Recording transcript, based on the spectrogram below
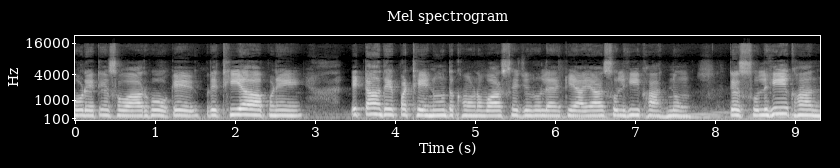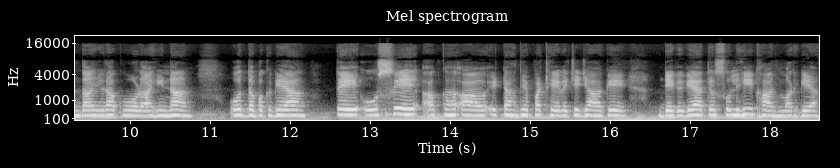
ਘੋੜੇ ਤੇ ਸਵਾਰ ਹੋ ਕੇ ਪ੍ਰਿਥੀਆ ਆਪਣੇ ਇੱਟਾਂ ਦੇ ਪੱਠੇ ਨੂੰ ਦਿਖਾਉਣ ਵਾਸਤੇ ਜਦੋਂ ਲੈ ਕੇ ਆਇਆ ਸੁਲਹੀ ਖਾਨ ਨੂੰ ਤੇ ਸੁਲਹੀ ਖਾਨ ਦਾ ਜਿਹੜਾ ਘੋੜਾ ਸੀ ਨਾ ਉਹ ਦਬਕ ਗਿਆ ਤੇ ਉਸੇ ਅਕ ਆ, ਇੱਟਾਂ ਦੇ ਪੱਠੇ ਵਿੱਚ ਜਾ ਕੇ ਡਿੱਗ ਗਿਆ ਤੇ ਸੁਲਹੀ ਖਾਨ ਮਰ ਗਿਆ।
